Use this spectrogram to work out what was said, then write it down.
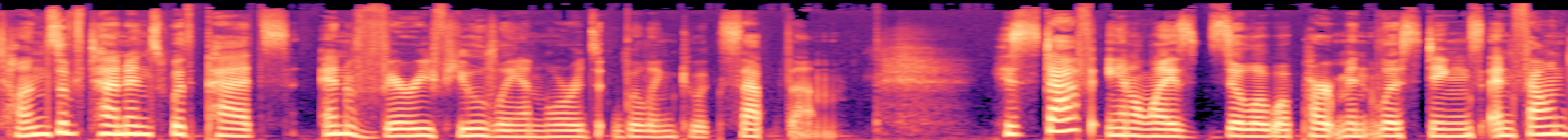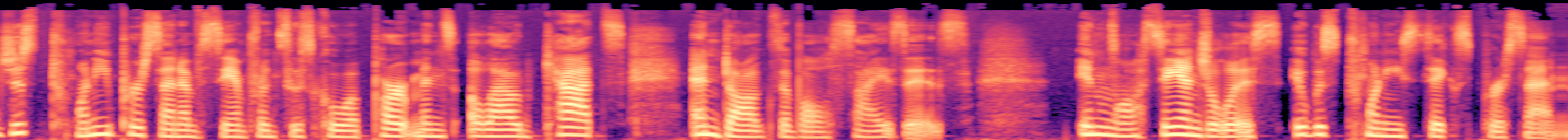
tons of tenants with pets and very few landlords willing to accept them. His staff analyzed Zillow apartment listings and found just 20% of San Francisco apartments allowed cats and dogs of all sizes. In Los Angeles, it was 26%.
